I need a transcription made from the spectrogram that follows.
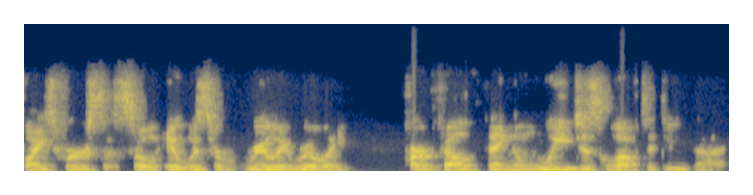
vice versa. So it was a really, really heartfelt thing. And we just love to do that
